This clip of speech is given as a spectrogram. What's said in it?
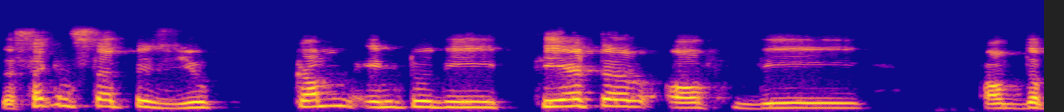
The second step is you come into the theater of the of the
